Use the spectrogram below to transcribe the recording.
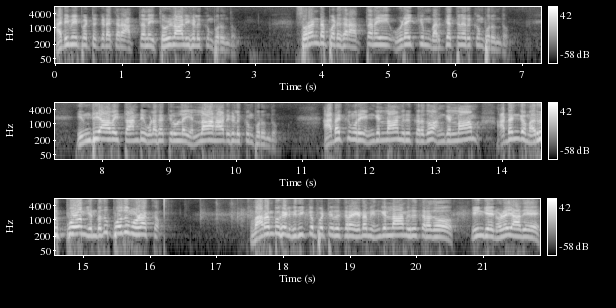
அடிமைப்பட்டு கிடக்கிற அத்தனை தொழிலாளிகளுக்கும் பொருந்தும். சுரண்டப்படுகிற அத்தனை உழைக்கும் வர்க்கத்தினருக்கும் பொருந்தும். இந்தியாவை தாண்டி உலகத்தில் உள்ள எல்லா நாடுகளுக்கும் பொருந்தும். அடக்குமுறை எங்கெல்லாம் இருக்கிறதோ அங்கெல்லாம் அடங்க மறுப்போம் என்பது பொது முழக்கம். வரம்புகள் விதிக்கப்பட்டிருக்கிற இடம் எங்கெல்லாம் இருக்கிறதோ இங்கே நுழையாதே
